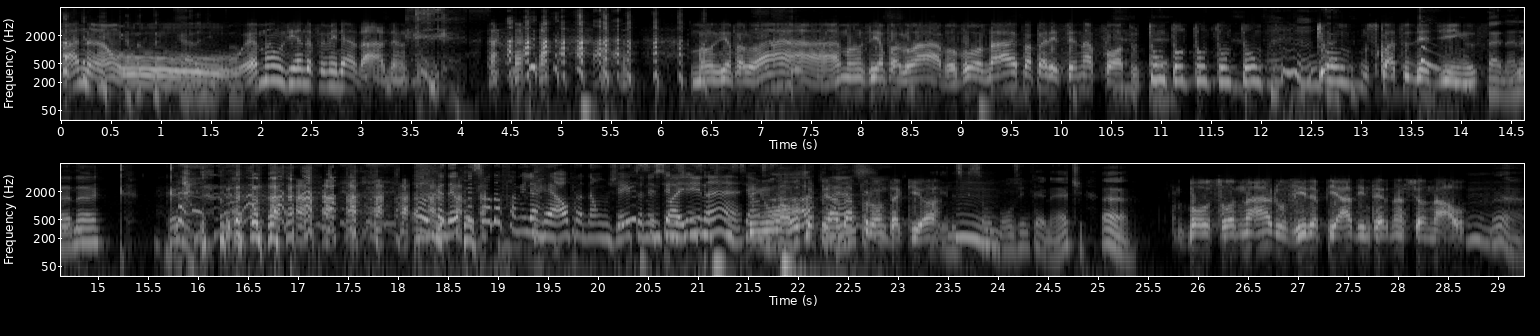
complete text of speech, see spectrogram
Ah, não. O... É mãozinha da família Adams. mãozinha falou, ah, a mãozinha falou, ah, vou lá para aparecer na foto. Tum, tum, tum, tum, tum, tum, os quatro dedinhos. Tananana. Ô, cadê o pessoal da família real pra dar um jeito Isso, nisso aí, né? Tem uma outra Exato, piada né? pronta aqui, ó. Eles que são bons de internet. Ah, Bolsonaro vira piada internacional. ah.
